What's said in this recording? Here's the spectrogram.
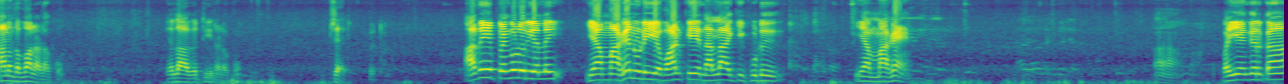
ஆனந்தமாக நடக்கும். எல்லா வெற்றியும் நடக்கும். சரி அதே பெங்களூர் எல்லை என் மகனுடைய வாழ்க்கையை நல்லாக்கி கொடு. என் மகன். ஆ பையன் எங்கே இருக்கான்?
